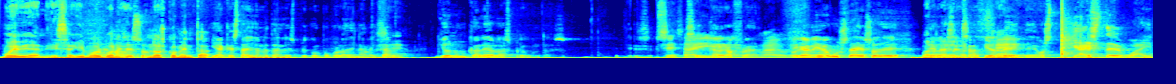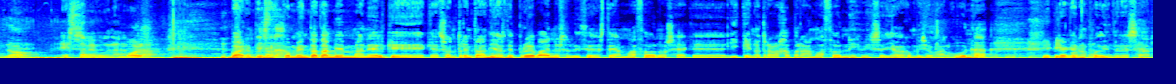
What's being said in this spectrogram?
Muy bien, y seguimos, Además bueno, eso, nos comenta... Ya que está Jonathan, le explico un poco la dinámica. Sí. Yo nunca leo las preguntas. Se encarga Fran. Porque a mí me gusta eso de, la sensación de, de, hostia, este es guay, ¿no? Esta me mola. Mola. Bueno, pues nos comenta también Manel que, que son 30 días de prueba en el servicio de este Amazon, o sea que y que no trabaja para Amazon ni se lleva comisión alguna, que cree que nos puede interesar.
